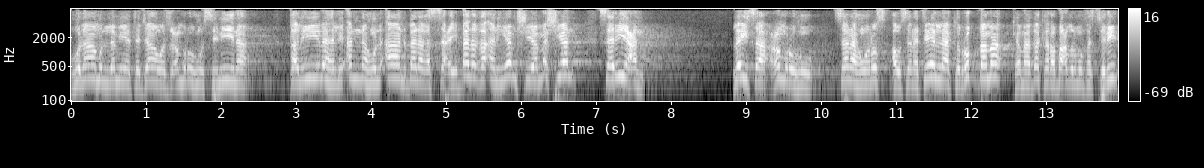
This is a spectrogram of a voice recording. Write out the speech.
غلام لم يتجاوز عمره سنين قليلة لأنه الآن بلغ السعي بلغ أن يمشي مشيا سريعا. ليس عمره سنة ونصف أو سنتين لكن ربما كما ذكر بعض المفسرين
